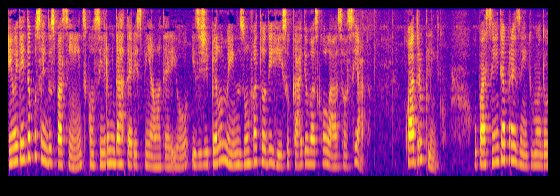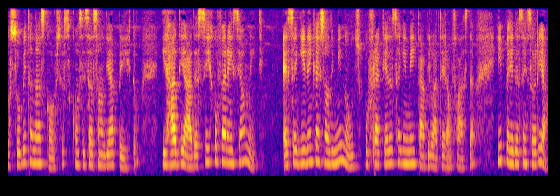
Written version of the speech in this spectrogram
Em 80% dos pacientes com síndrome da artéria espinhal anterior, existe pelo menos um fator de risco cardiovascular associado. Quadro clínico: o paciente apresenta uma dor súbita nas costas, com sensação de aperto, irradiada circunferencialmente é seguida em questão de minutos por fraqueza segmentar bilateral flácida e perda sensorial.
